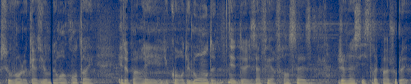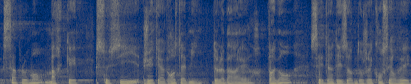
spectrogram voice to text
souvent l'occasion de nous rencontrer et de parler du cours du monde et des affaires françaises. Je n'insisterai pas, je voulais simplement marquer ceci. J'ai été un grand ami de la Barère. Vraiment, c'est un des hommes dont j'ai conservé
